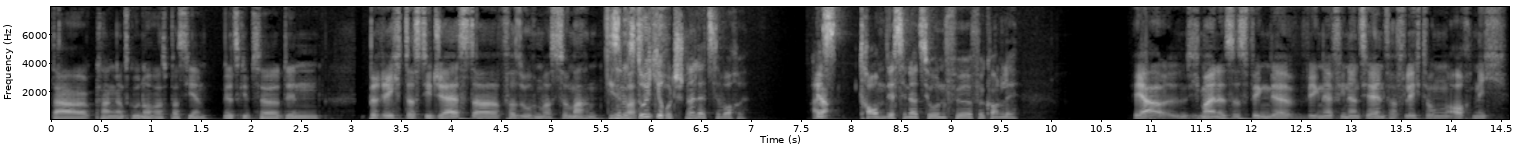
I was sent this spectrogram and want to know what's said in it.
da kann ganz gut noch was passieren. Jetzt gibt es ja den Bericht, dass die Jazz da versuchen, was zu machen. Die sind uns durchgerutscht, ne, letzte Woche. Als ja. Traumdestination für, für Conley. Ja, ich meine, es ist wegen der, wegen der finanziellen Verpflichtungen auch nicht,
